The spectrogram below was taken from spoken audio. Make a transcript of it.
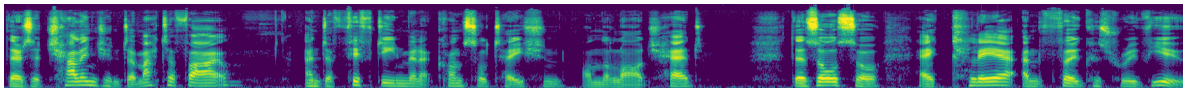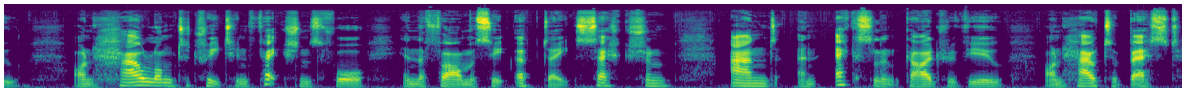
There's a challenge in dermatophile and a 15 minute consultation on the large head. There's also a clear and focused review on how long to treat infections for in the pharmacy update section and an excellent guide review on how to best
